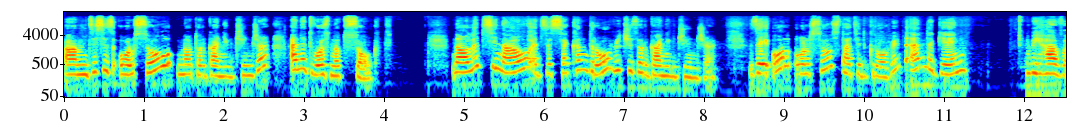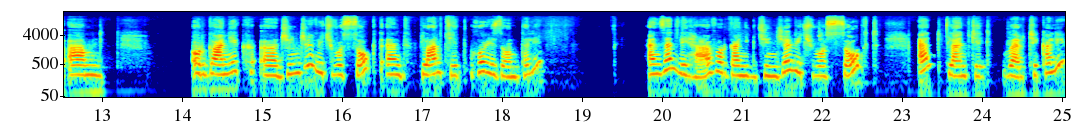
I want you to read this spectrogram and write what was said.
um, this is also not organic ginger and it was not soaked. Now let's see now at the second row which is organic ginger. They all also started growing and again we have um, organic uh, ginger which was soaked and planted horizontally. And then we have organic ginger which was soaked and plant it vertically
